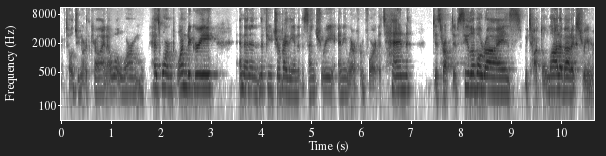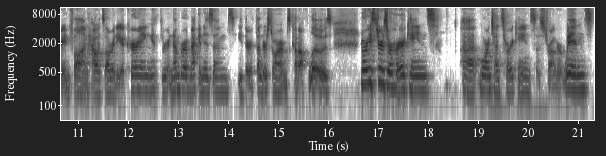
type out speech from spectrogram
I've told you North Carolina will warm, has warmed one degree, and then in the future, by the end of the century, anywhere from four to 10. Disruptive sea level rise. We talked a lot about extreme rainfall and how it's already occurring through a number of mechanisms, either thunderstorms, cutoff lows, nor'easters, or hurricanes, uh, more intense hurricanes, so stronger winds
